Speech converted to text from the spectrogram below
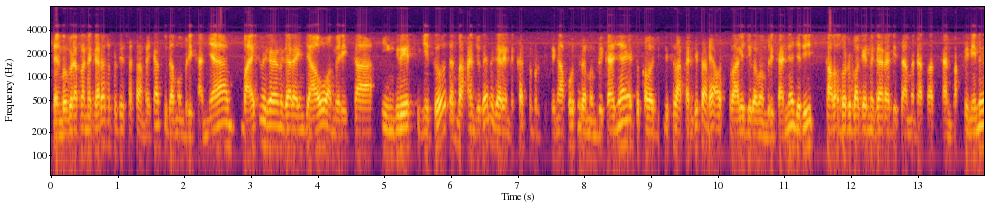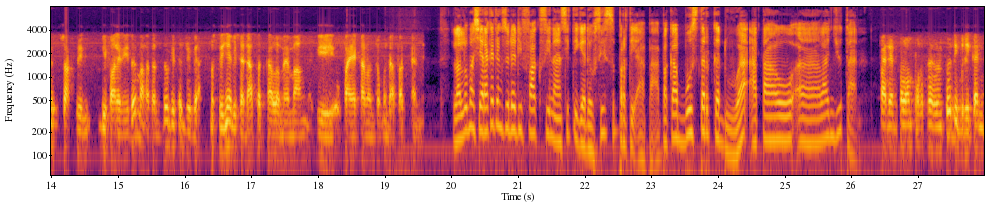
Dan beberapa negara seperti saya sampaikan sudah memberikannya, baik negara-negara yang jauh, Amerika, Inggris begitu, dan bahkan juga negara yang dekat seperti Singapura sudah memberikannya. Itu kalau di selatan kita, ya Australia juga memberikannya. Jadi kalau berbagai negara bisa mendapatkan vaksin ini, vaksin bivalen itu, maka tentu kita juga mestinya bisa dapat kalau memang diupayakan untuk mendapatkannya. Lalu masyarakat yang sudah divaksinasi tiga dosis seperti apa? Apakah booster kedua atau uh, lanjutan? Pada kelompok tertentu diberikan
